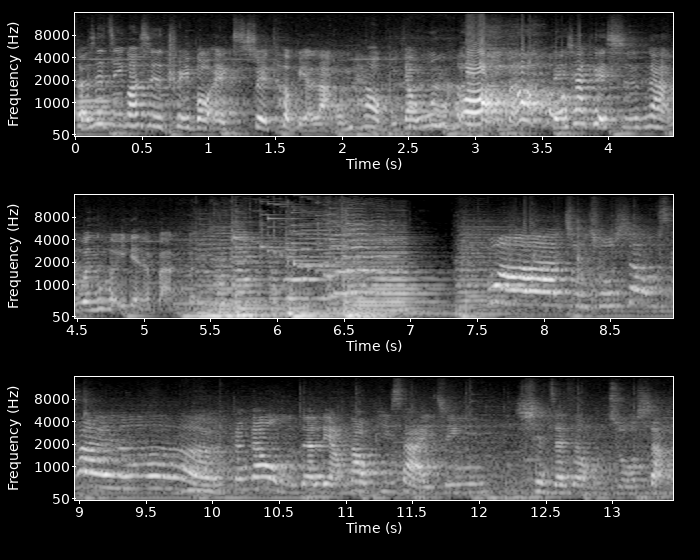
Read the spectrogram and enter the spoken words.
可是这一罐是 Triple X，所以特别辣。我们还有比较温和的版本，等一下可以试试看温和一点的版本。哇，主厨上菜了！刚刚我们的两道披萨已经现在在我们桌上了。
